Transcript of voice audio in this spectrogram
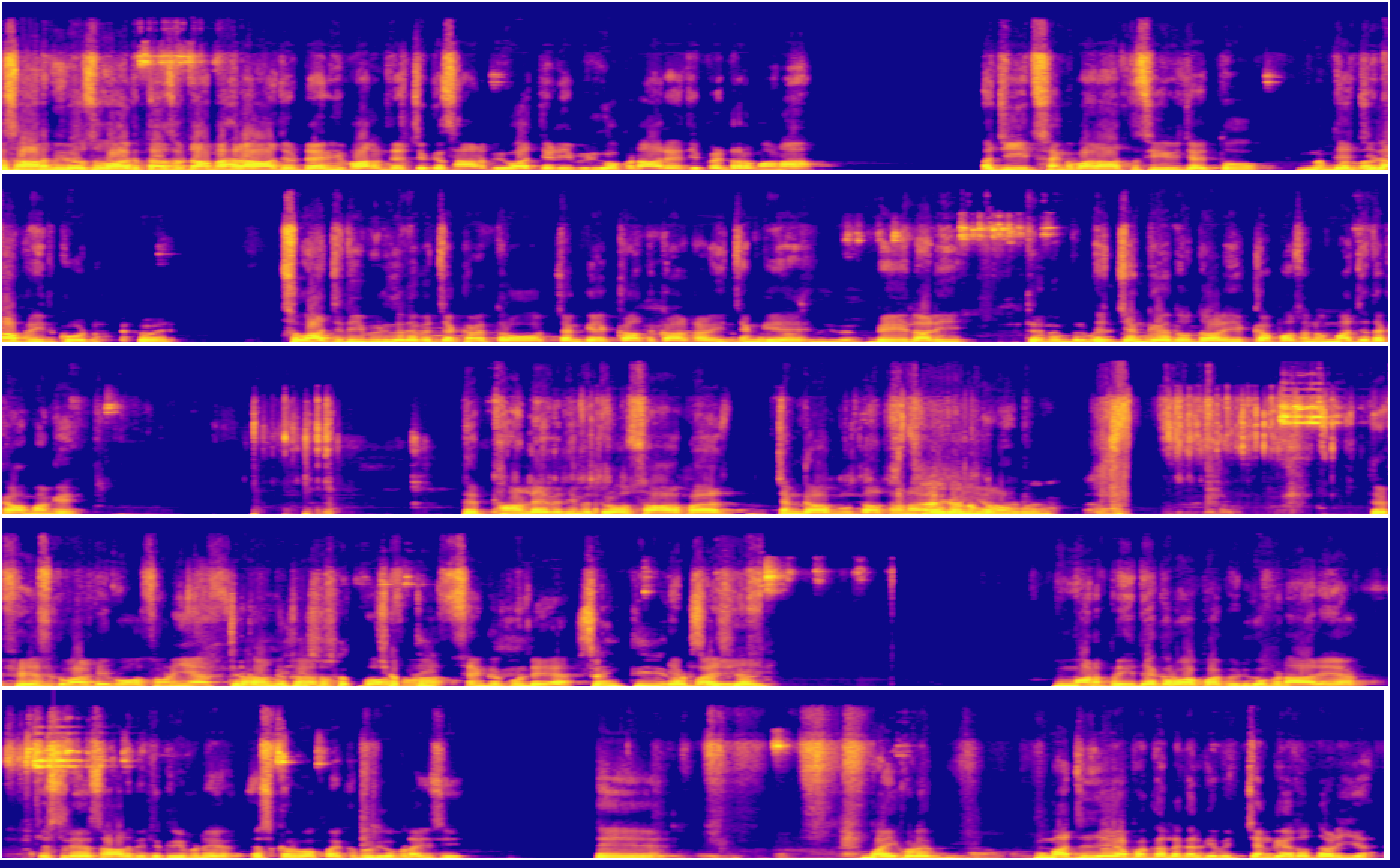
ਕਿਸਾਨ ਵੀਰੋ ਸਵਾਗਤ ਹੈ ਤੁਹਾਡਾ ਮਹਾਰਾਜ ਡੇਅਰੀ ਫਾਰਮ ਦੇ ਵਿੱਚ। ਕਿਸਾਨ ਵੀਰੋ ਅੱਜ ਜਿਹੜੀ ਵੀਡੀਓ ਬਣਾ ਰਹੇ ਜੀ ਪਿੰਡ ਰਮਾਣਾ ਅਜੀਤ ਸਿੰਘ ਵਾਲਾ ਤਹਿਸੀਲ ਜੈਤੋ ਤੇ ਜ਼ਿਲ੍ਹਾ ਫਰੀਦਕੋਟ। ਸੋ ਅੱਜ ਦੀ ਵੀਡੀਓ ਦੇ ਵਿੱਚ ਇੱਕ ਮਿੱਤਰੋ ਚੰਗੇ ਕੱਦ ਕਾਠ ਵਾਲੀ ਚੰਗੇ ਬੇਲ ਵਾਲੀ ਤੇ ਨੰਬਰ ਤੇ ਚੰਗੇ ਦੁੱਧ ਵਾਲੀ ਇੱਕ ਆਪਾਂ ਤੁਹਾਨੂੰ ਮੱਝ ਦਿਖਾਵਾਂਗੇ। ਤੇ ਥਾਲੇ ਵਿੱਚ ਮਿੱਤਰੋ ਸਾਫ਼ ਹੈ ਚੰਗਾ ਮੋਟਾ ਥਾਣਾ ਹੈਗਾ ਨੰਬਰ ਤੇ ਫੇਸ ਕੁਆਲਿਟੀ ਬਹੁਤ ਸੋਹਣੀ ਹੈ ਕੱਦ ਕਾਠ 94 ਬਹੁਤ ਸੋਹਣਾ ਸਿੰਘ ਕੁੰਡੇ ਆ 37 ਇਹ ਬਾਈ 846 ਮਨਪ੍ਰੀਤ ਦੇ ਘਰੋਂ ਆਪਾਂ ਵੀਡੀਓ ਬਣਾ ਰਹੇ ਆ ਪਿਛਲੇ ਸਾਲ ਵੀ ਤਕਰੀਬਨ ਇਸ ਘਰੋਂ ਆਪਾਂ ਇੱਕ ਵੀਡੀਓ ਬਣਾਈ ਸੀ। ਤੇ ਬਾਈ ਕੋਲੇ ਮੱਝ ਜੇ ਆਪਾਂ ਗੱਲ ਕਰਕੇ ਵੀ ਚੰਗੇ ਦੁੱਧ ਵਾਲੀ ਆ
